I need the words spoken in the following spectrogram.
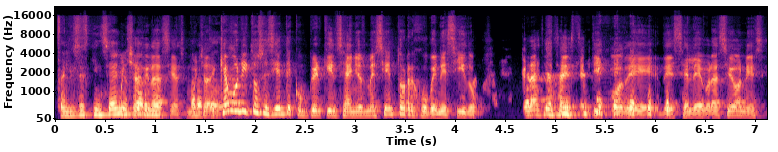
felices 15 años. Muchas gracias. Muchas, qué bonito se siente cumplir 15 años. Me siento rejuvenecido gracias a este tipo de, de celebraciones.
